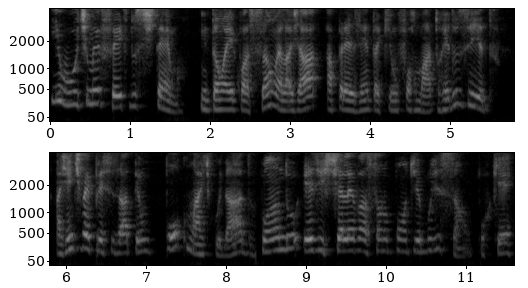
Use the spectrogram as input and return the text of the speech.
e o último efeito do sistema. Então, a equação ela já apresenta aqui um formato reduzido. A gente vai precisar ter um pouco mais de cuidado quando existir elevação no ponto de ebulição, porque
